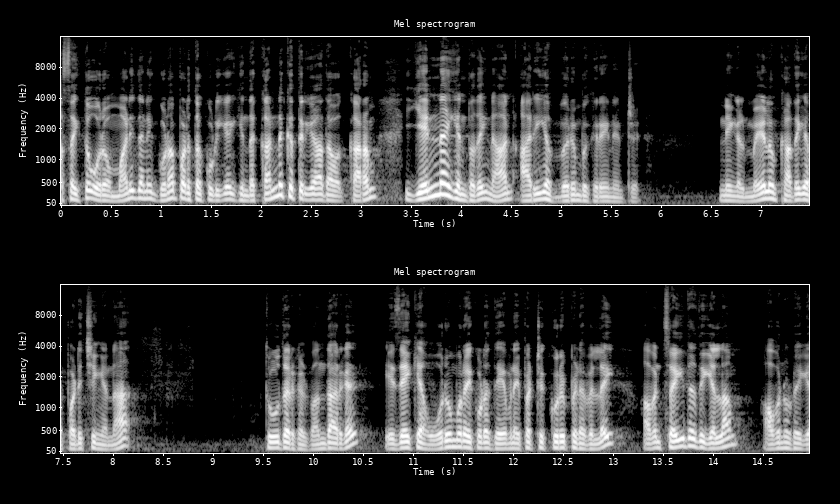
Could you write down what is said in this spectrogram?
அசைத்து ஒரு மனிதனை குணப்படுத்தக்கூடிய இந்த கண்ணுக்கு தெரியாத கரம் என்ன என்பதை நான் அறிய விரும்புகிறேன் என்று. நீங்கள் மேலும் கதையை படிச்சீங்கன்னா தூதர்கள் வந்தார்கள். எசேக்கியா ஒரு முறை கூட தேவனை பற்றி குறிப்பிடவில்லை. அவன் செய்தது எல்லாம் அவனுடைய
